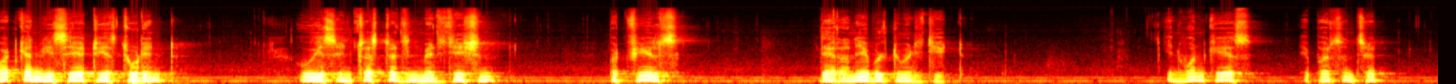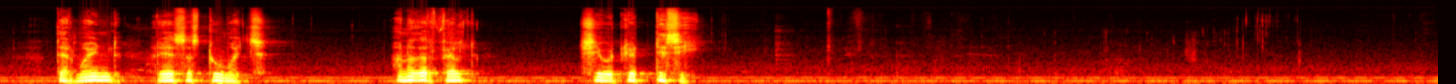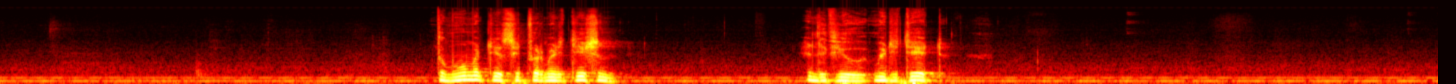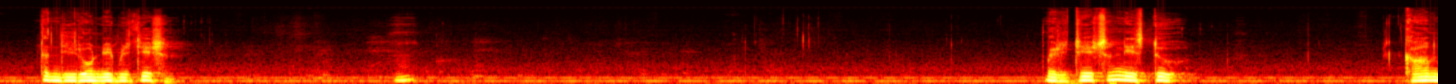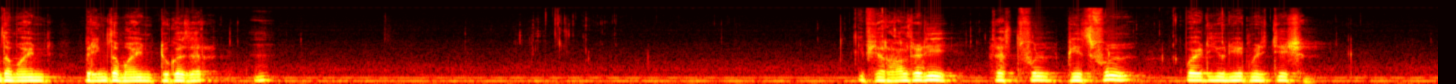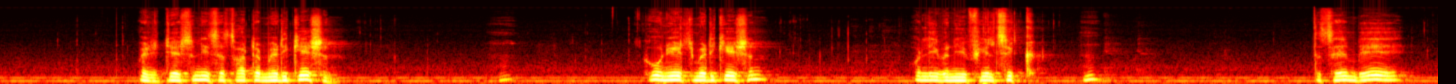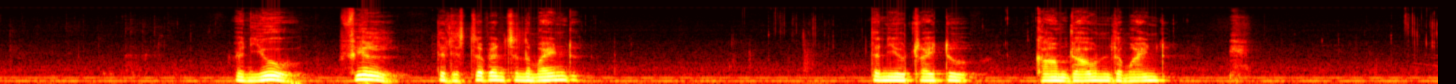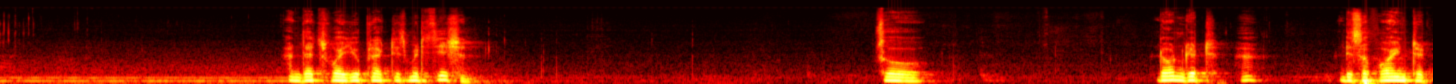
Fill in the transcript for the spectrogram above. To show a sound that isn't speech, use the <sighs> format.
What can we say to a student who is interested in meditation but feels they are unable to meditate? In one case, a person said their mind races too much. Another felt she would get dizzy. The moment you sit for meditation, and if you meditate, then you don't need meditation. Hmm? Meditation is to calm the mind, bring the mind together. If you are already restful, peaceful, why do you need meditation? Meditation is a sort of medication. Who needs medication? Only when you feel sick. Hmm? The same way, when you feel the disturbance in the mind, then you try to calm down the mind. And that's why you practice meditation. So, don't get huh, disappointed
